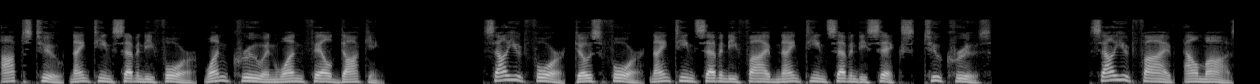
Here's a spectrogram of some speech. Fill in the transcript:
Ops 2 1974, one crew and one failed docking Salyut 4, DOS 4 1975–1976, two crews Salyut 5, Almaz,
